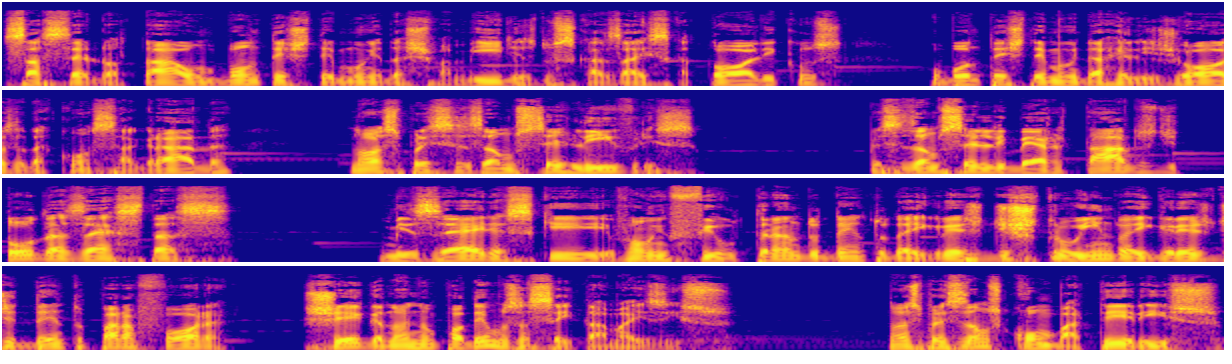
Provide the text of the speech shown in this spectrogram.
sacerdotal, um bom testemunho das famílias, dos casais católicos, o bom testemunho da religiosa, da consagrada. Nós precisamos ser livres, precisamos ser libertados de todas estas misérias que vão infiltrando dentro da igreja, destruindo a igreja de dentro para fora. Chega, nós não podemos aceitar mais isso. Nós precisamos combater isso,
